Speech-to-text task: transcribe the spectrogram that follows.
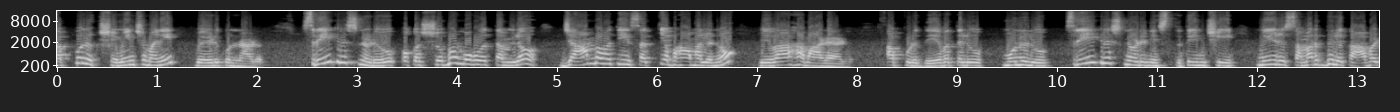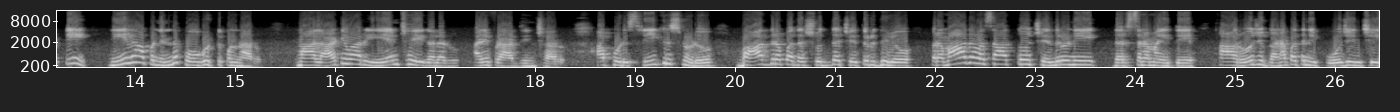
తప్పును క్షమించమని వేడుకున్నాడు. శ్రీకృష్ణుడు ఒక శుభ ముహూర్తంలో జాంబవతి సత్యభామలను వివాహమాడాడు. అప్పుడు దేవతలు మునులు శ్రీకృష్ణుడిని స్తుతించి మీరు సమర్థులు కాబట్టి నీలాప నింద పోగొట్టుకున్నారు. మాలాటి వారు ఏం చేయగలరు? అని ప్రార్థించారు. అప్పుడు శ్రీకృష్ణుడు భాద్రపద శుద్ధ చతుర్థిలో ప్రమాదవశాత్తు చంద్రుని దర్శనమైతే ఆ రోజు గణపతిని పూజించి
